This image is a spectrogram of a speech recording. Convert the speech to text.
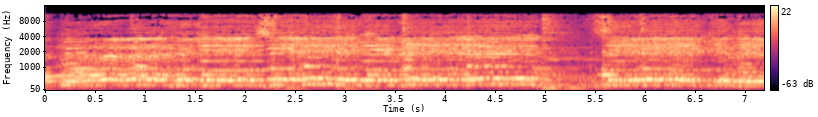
Ehli zikri, zikri.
